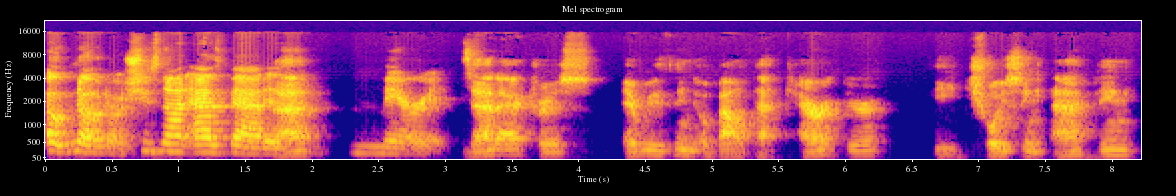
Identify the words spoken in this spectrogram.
Oh no, no, she's not as bad as That Merritt. that actress, everything about that character, the choicing acting,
